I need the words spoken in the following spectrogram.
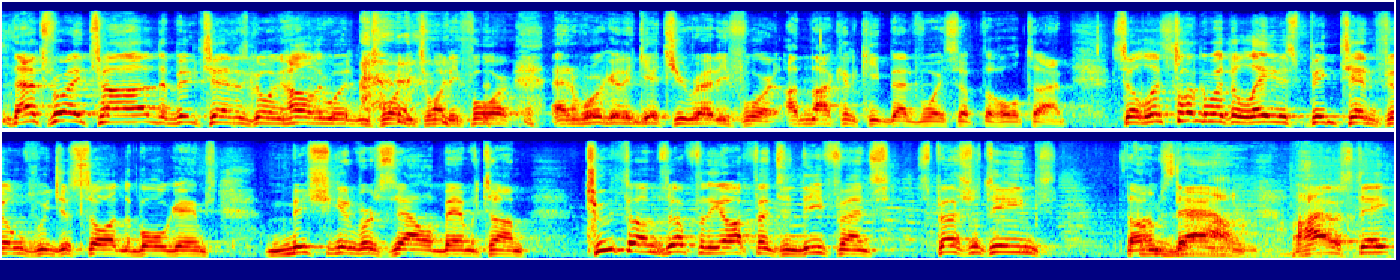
That's right, Todd. The Big Ten is going Hollywood in 2024, and we're going to get you ready for it. I'm not going to keep that voice up the whole time. So let's talk about the latest Big Ten films we just saw in the bowl games. Michigan versus Alabama, Tom. Two thumbs up for the offense and defense. Special teams, thumbs, thumbs down. down. Ohio State,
